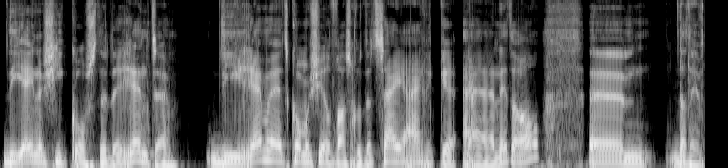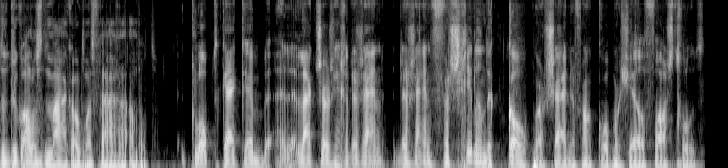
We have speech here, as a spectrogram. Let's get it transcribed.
die energiekosten, de rente. Die remmen het commercieel vastgoed. Dat zei je eigenlijk net al. Dat heeft natuurlijk alles te maken ook met vraag en aanbod. Klopt. Kijk, laat ik zo zeggen, er zijn, er zijn verschillende kopers zijn er van commercieel vastgoed.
